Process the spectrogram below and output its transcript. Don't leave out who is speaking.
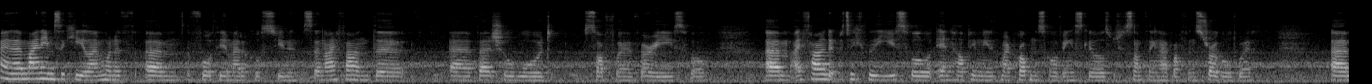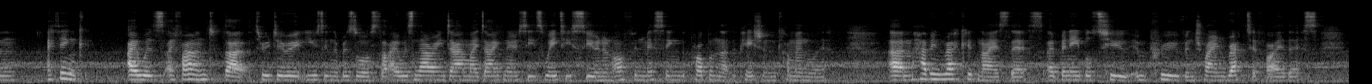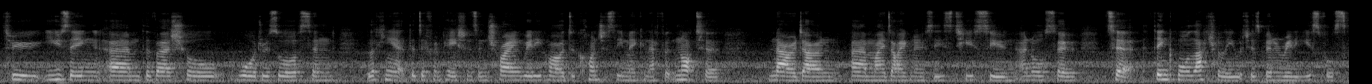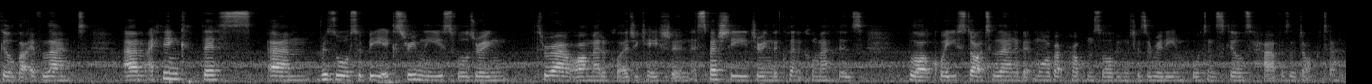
Speaker 1: Hi there, my name's Akil. I'm one of um, the fourth year medical students and I found the uh, virtual ward software very useful. Um, I found it particularly useful in helping me with my problem solving skills, which is something I've often struggled with. Um, I think I was I found that through doing using the resource that I was narrowing down my diagnoses way too soon and often missing the problem that the patient had come in with. Um, having recognised this, I've been able to improve and try and rectify this through using um, the virtual ward resource and looking at the different patients and trying really hard to consciously make an effort not to narrow down um, my diagnoses too soon and also to think more laterally, which has been a really useful skill that I've learnt. Um, I think this um, resource would be extremely useful during throughout our medical education, especially during the clinical methods block where you start to learn a bit more about problem solving, which is a really important skill to have as a doctor.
